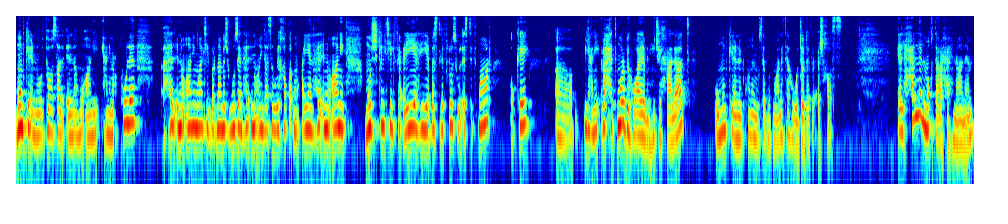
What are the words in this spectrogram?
ممكن إنه توصل إنه أني يعني معقولة هل إنه أني مالتي البرنامج مو زين؟ هل إنه أني دا أسوي خطأ معين؟ هل إنه أني مشكلتي الفعلية هي بس الفلوس والاستثمار؟ أوكي. آه يعني راح تمر بهواية من هيجي حالات وممكن إنه يكون المسبب مالتها هو جودة الأشخاص. الحل المقترح هنا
